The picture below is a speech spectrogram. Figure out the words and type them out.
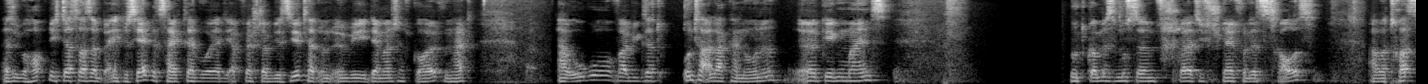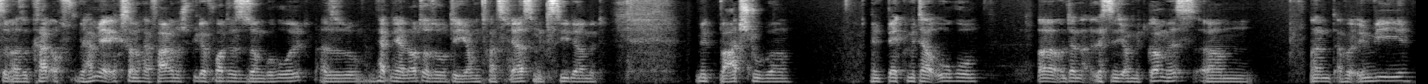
Also überhaupt nicht das, was er eigentlich bisher gezeigt hat, wo er die Abwehr stabilisiert hat und irgendwie der Mannschaft geholfen hat. Aogo war, wie gesagt, unter aller Kanone äh, gegen Mainz. Gut, Gomez musste relativ schnell verletzt raus. Aber trotzdem, also gerade auch, wir haben ja extra noch erfahrene Spieler vor der Saison geholt. Also wir hatten ja lauter so die jungen Transfers mit Zieder, mit, mit Bartstuber, mit Beck, mit Aogo äh, und dann letztendlich auch mit Gomez. Ähm, und, aber irgendwie,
